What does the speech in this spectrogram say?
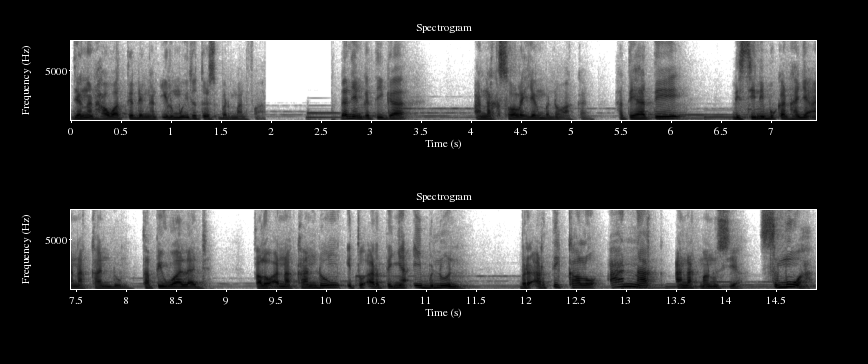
jangan khawatir dengan ilmu itu terus bermanfaat. Dan yang ketiga, anak soleh yang mendoakan. Hati-hati di sini bukan hanya anak kandung, tapi walad. Kalau anak kandung itu artinya ibnun, Berarti kalau anak, anak manusia, semua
